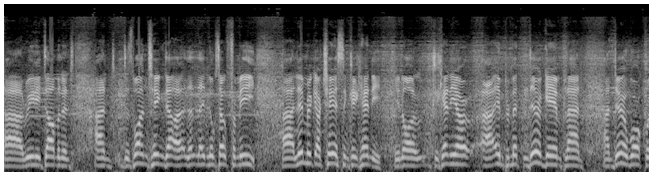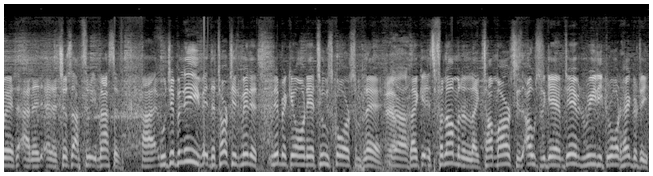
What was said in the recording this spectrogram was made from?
uh, really dominant. And there's one thing that, uh, that looks out for me: uh, Limerick are chasing Kilkenny. You know, Kilkenny are uh, implementing their game plan and their work rate, and, it, and it's just absolutely massive. Uh, would you believe in the 30th minute, Limerick only had two scores from play? Yeah. Like it's phenomenal. Like Tom Morrissey's out of the game. David Reidy, Gearóid Hegarty.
